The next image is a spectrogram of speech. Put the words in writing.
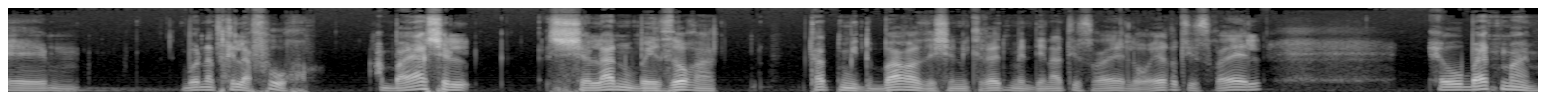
אה, בוא נתחיל הפוך. הבעיה של, שלנו באזור התת-מדבר הזה, שנקראת מדינת ישראל או ארץ ישראל, הוא בעיית מים.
